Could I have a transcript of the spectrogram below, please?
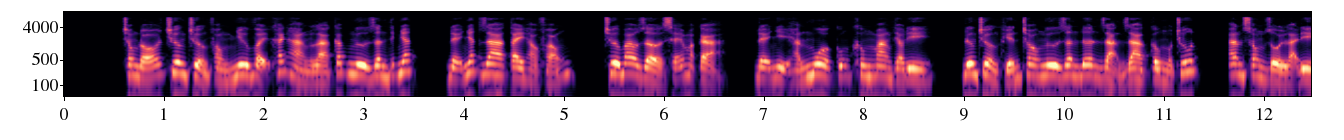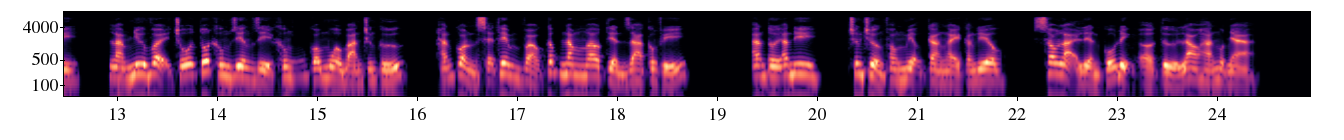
Trong đó trương trưởng phòng như vậy khách hàng là các ngư dân thích nhất, đệ nhất ra tay hào phóng, chưa bao giờ sẽ mặc cả, đệ nhị hắn mua cũng không mang theo đi, đương trưởng khiến cho ngư dân đơn giản ra công một chút, ăn xong rồi lại đi, làm như vậy chỗ tốt không riêng gì không có mua bán chứng cứ, hắn còn sẽ thêm vào cấp 5 mao tiền ra công phí. Ăn tới ăn đi, trương trưởng phòng miệng càng ngày càng điêu, sau lại liền cố định ở từ Lao Hán một nhà.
